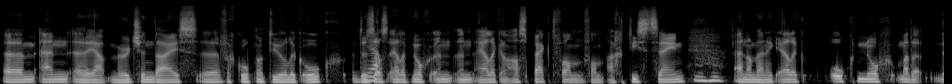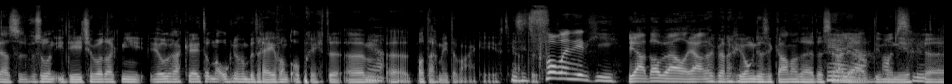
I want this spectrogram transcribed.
en ja, merchandise verkoopt natuurlijk ook. Dus dat is eigenlijk nog een, een, eigenlijk een aspect van, van artiest zijn. -hmm. En dan ben ik eigenlijk ook nog, maar dat, dat is zo'n ideetje wat ik niet heel graag kwijt heb, maar ook nog een bedrijf aan het oprichten um, ja. uh, wat daarmee te maken heeft. Ja, zit dus, vol energie. Ja, dat wel. Ja, ik ben nog jong, dus ik kan het. Dus ja, ja, op die manier. Uh,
